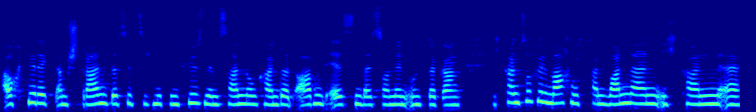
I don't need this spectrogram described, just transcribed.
auch direkt am Strand. Da sitze ich mit den Füßen im Sand und kann dort Abendessen bei Sonnenuntergang. Ich kann so viel machen. Ich kann wandern, ich kann äh,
